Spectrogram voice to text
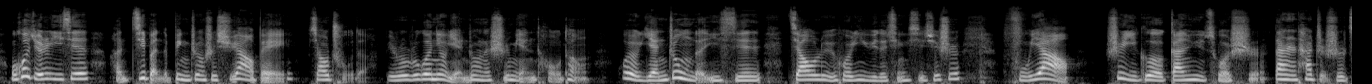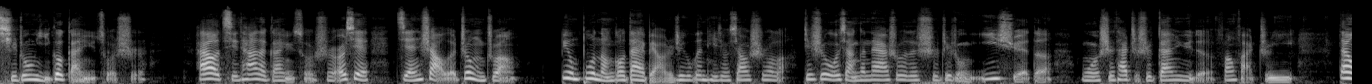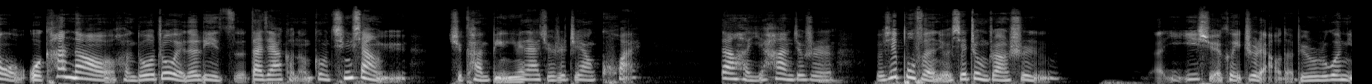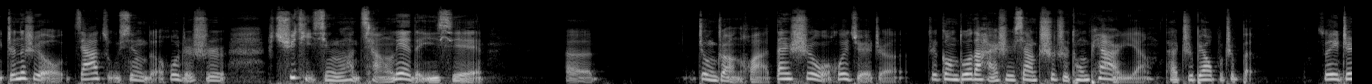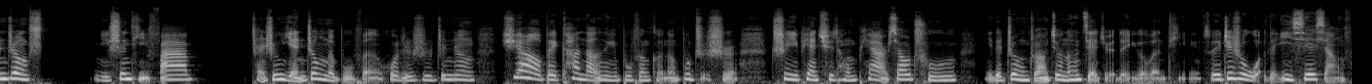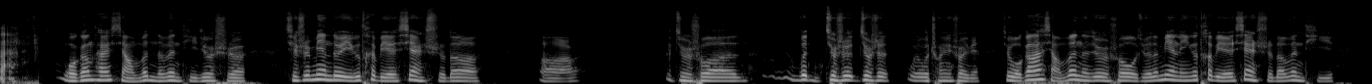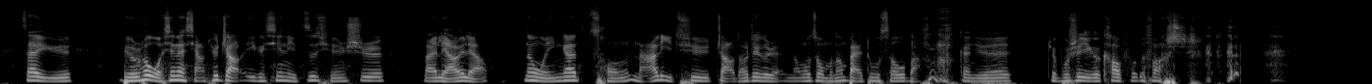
我会觉得一些很基本的病症是需要被消除的，比如如果你有严重的失眠、头疼，或有严重的一些焦虑或抑郁的情绪，其实服药是一个干预措施，但是它只是其中一个干预措施，还有其他的干预措施，而且减少了症状。并不能够代表着这个问题就消失了。其实我想跟大家说的是，这种医学的模式它只是干预的方法之一。但我我看到很多周围的例子，大家可能更倾向于去看病，因为大家觉得这样快。但很遗憾，就是有些部分、有些症状是呃医医学可以治疗的。比如，如果你真的是有家族性的或者是躯体性很强烈的一些呃。症状的话，但是我会觉着这更多的还是像吃止痛片儿一样，它治标不治本。所以，真正是你身体发产生炎症的部分，或者是真正需要被看到的那个部分，可能不只是吃一片去疼片消除你的症状就能解决的一个问题。所以，这是我的一些想法。我刚才想问的问题就是，其实面对一个特别现实的，呃，就是说。问就是就是我我重新说一遍，就我刚才想问的，就是说，我觉得面临一个特别现实的问题，在于，比如说我现在想去找一个心理咨询师来聊一聊，那我应该从哪里去找到这个人呢？我总不能百度搜吧？感觉这不是一个靠谱的方式。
